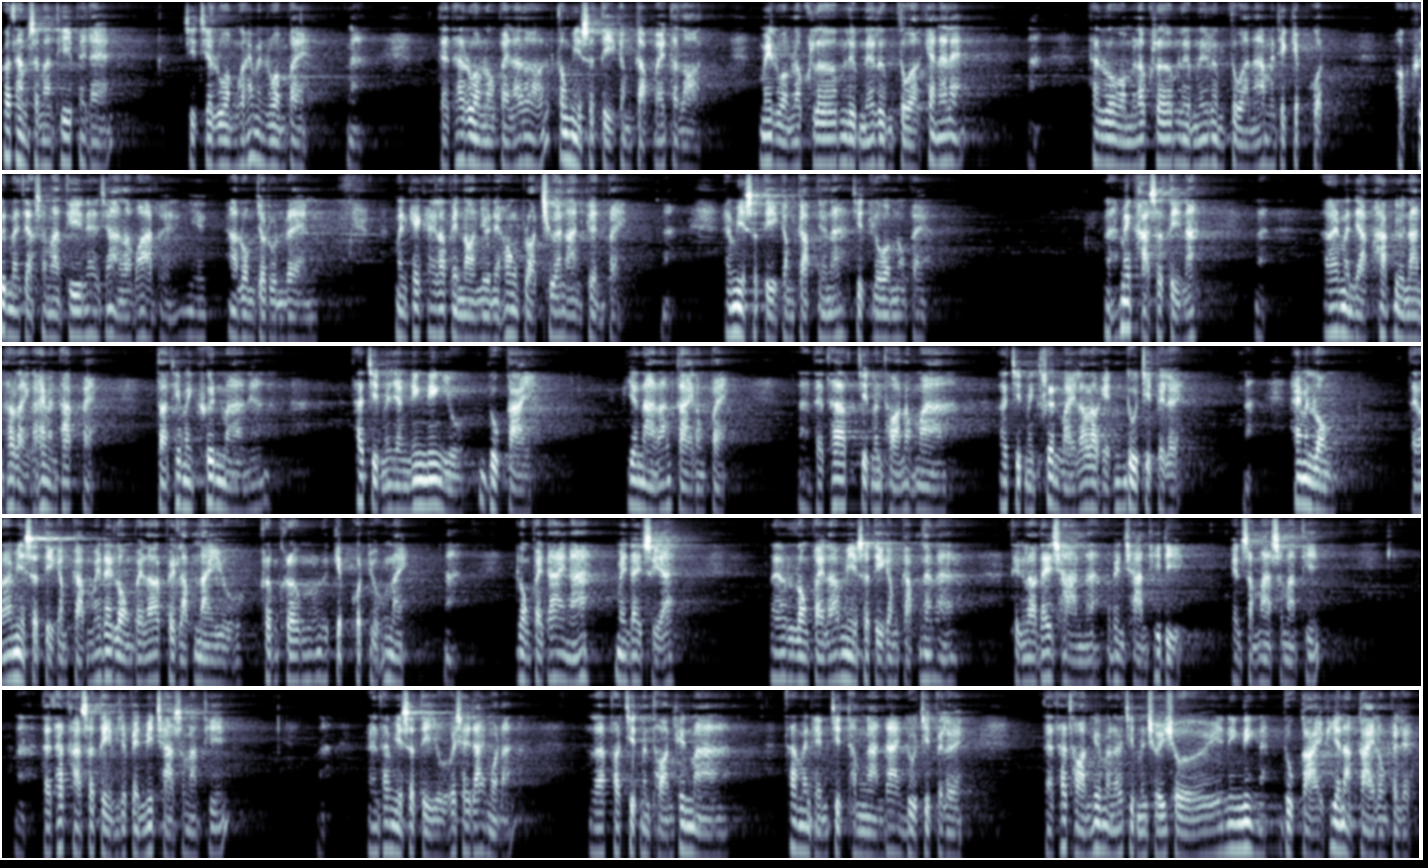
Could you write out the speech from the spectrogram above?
ก็ทำสมาธิไปแหล้จิตจะรวมก็ให้มันรวมไปนะแต่ถ้ารวมลงไปแล้วเราต้องมีสติกำกับไว้ตลอด ไม่รวมแล้วเคลิ้มลืมเนื้อลืมตัวแค่นั้นแหละนะถ้ารวมแล้วเคลิ้มลืมเนื้อลืมตัวนะ มันจะเก็บกดพอขึ้นมาจากสมาธิเนี่ยจะอาละวาดเลยอารมณ์จะรุนแรง มันคล้ายๆเราไปนอนอยู่ในห้องปลอดเชื้อนานเกินไปนะถ้ามีสติกำกับอยู่นะ จิตรวมลงไป นะไม่ขาดสตินะนะให้มันอยากพักอยู่นานเท่าไหร่ก็ให้มันพักไป ตอนที่มันขึ้นมาเนี่ย ถ้าจิตมันยังนิ่งๆอยู่ดูกาย พิจารณาร่างกายลงไปนะแต่ถ้าจิตมันถอนออกมา แล้วจิตมันเคลื่อนไหวแล้วเราเห็นดูจิตไปเลยนะให้มันลง แต่ว่ามีสติกำกับไม่ได้ลงไปแล้วไปหลับในอยู่ เคลิ้มเคลิมหรือเก็บกดอยู่ข้างในนะลงไปได้นะ ไม่ได้เสีย แล้วลงไปแล้วมีสติกำกับนั่นนะถึงเราได้ฌานนะก็เป็นฌานที่ดี เป็นสัมมาสมาธินะแต่ถ้าขาดสติมันจะเป็นมิจฉาสมาธินะงั้นถ้ามีสติอยู่ก็ใช้ได้หมดอะแล้วพอจิตมันถอนขึ้นมา ถ้ามันเห็นจิตทำงานได้ดูจิตไปเลย แต่ถ้าถอนขึ้นมาแล้วจิตมันเฉยๆนิ่งๆนะดูกายพิจารณากายลงไปเลย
